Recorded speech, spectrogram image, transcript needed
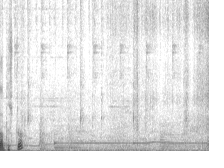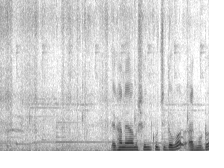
যথেষ্ট এখানে আমি শিং কুচি দেবো, এক মুঠো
